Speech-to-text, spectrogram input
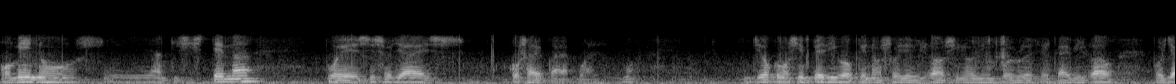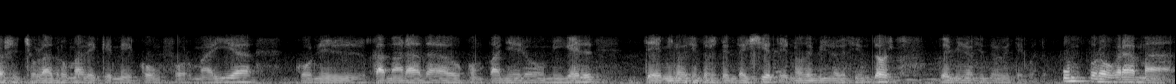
o menos eh, antisistema, pues eso ya es cosa de cada cual. Yo, como siempre digo que no soy de Bilbao, sino de un pueblo de cerca de Bilbao, pues ya os he hecho la broma de que me conformaría con el camarada o compañero Miguel de 1977, no de 1900, de 1994. Un programa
